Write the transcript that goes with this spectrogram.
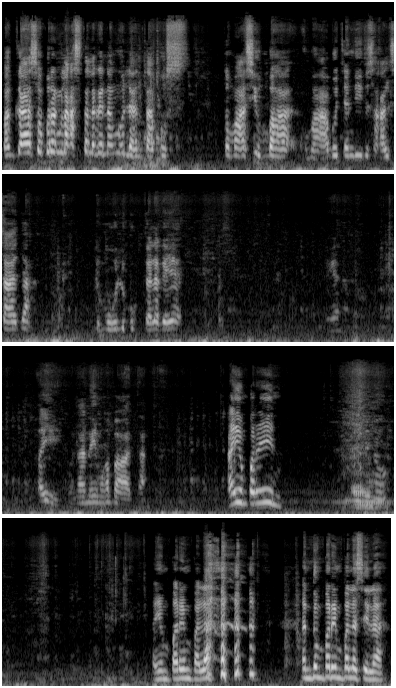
Pagka sobrang lakas talaga ng ulan, tapos tumaas yung baha, umaabot yan dito sa kalsada. Lumulubog talaga yan. Ayan. Ay, wala na yung mga bata. Ayun pa rin. Ayun o. Ayun pa rin pala. Andun pa rin pala sila.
